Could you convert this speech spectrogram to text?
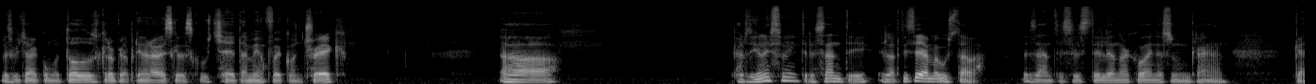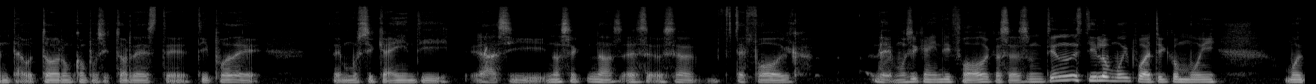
La escuchaba como todos. Creo que la primera vez que la escuché también fue con Trek. Uh, pero tiene una historia interesante. El artista ya me gustaba desde antes. Este Leonard Cohen es un gran cantautor, un compositor de este tipo de, de música indie, así, no sé, no, es, de folk, de música indie folk, o sea, es un, tiene un estilo muy poético, muy, muy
